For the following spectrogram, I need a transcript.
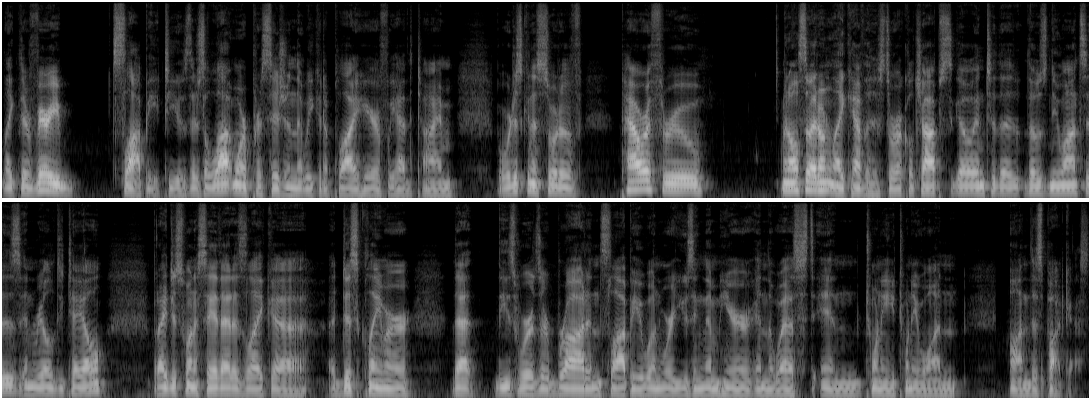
like they're very sloppy to use. There's a lot more precision that we could apply here if we had the time. But we're just going to sort of power through and also, I don't like have the historical chops to go into the those nuances in real detail, but I just want to say that as like a, a disclaimer that these words are broad and sloppy when we're using them here in the West in 2021 on this podcast.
